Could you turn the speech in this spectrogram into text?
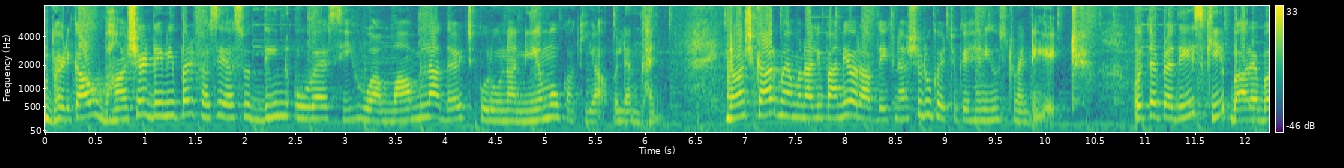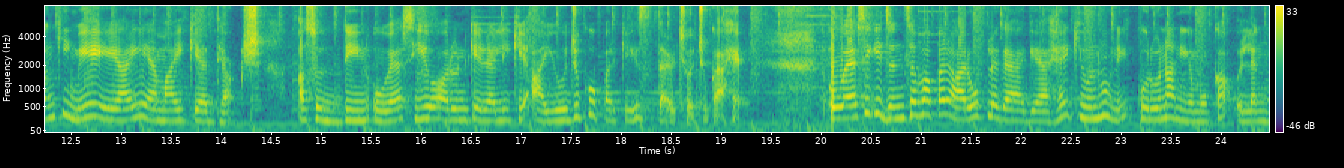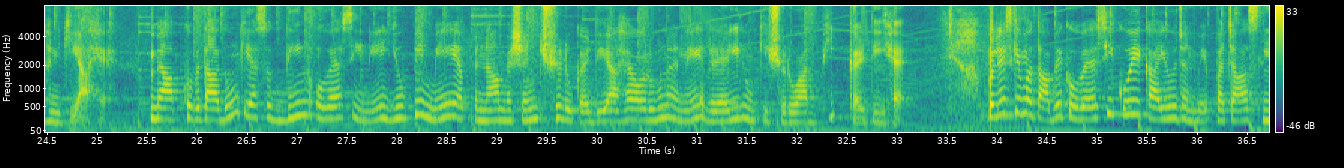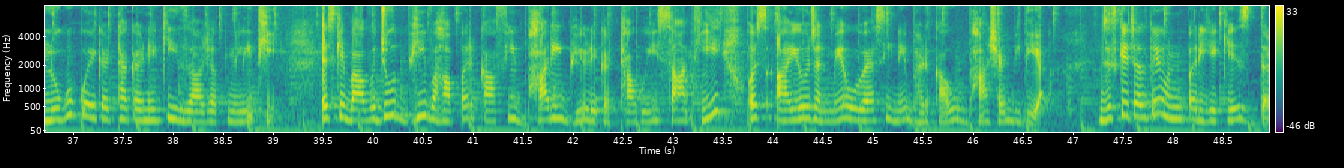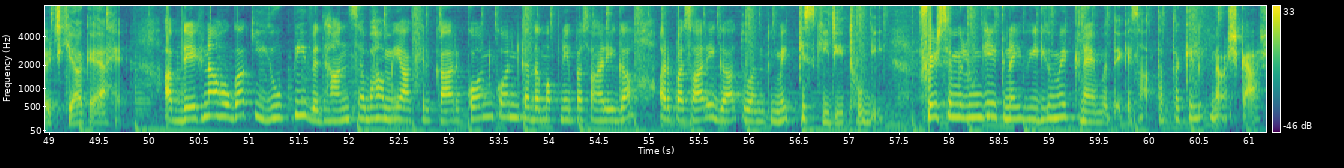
भड़काऊ भाषण देने पर फंसे असुद्दीन ओवैसी हुआ मामला दर्ज, कोरोना नियमों का किया उल्लंघन। नमस्कार, मैं मोनाली पांडे और आप देखना शुरू कर चुके हैं न्यूज़ 28 उत्तर प्रदेश के बाराबंकी में एआईएमआई के अध्यक्ष असुद्दीन ओवैसी और उनके रैली के आयोजकों पर केस दर्ज हो चुका है। ओवैसी की जनसभा पर आरोप लगाया गया है कि उन्होंने कोरोना नियमों का उल्लंघन किया है। मैं आपको बता दूँ कि असुद्दीन ओवैसी ने यूपी में अपना मिशन शुरू कर दिया है और उन्होंने रैलियों की शुरुआत भी कर दी है। पुलिस के मुताबिक ओवैसी को एक आयोजन में 50 लोगों को इकट्ठा करने की इजाज़त मिली थी। इसके बावजूद भी वहाँ पर काफ़ी भारी भीड़ इकट्ठा हुई, साथ ही उस आयोजन में ओवैसी ने भड़काऊ भाषण भी दिया। जिसके चलते उन पर यह केस दर्ज किया गया है। अब देखना होगा कि यूपी विधानसभा में आखिरकार कौन कौन कदम अपने पसारेगा और पसारेगा तो अंत में किसकी जीत होगी। फिर से मिलूँगी एक नई वीडियो में एक नए मुद्दे के साथ। तब तक के लिए नमस्कार।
